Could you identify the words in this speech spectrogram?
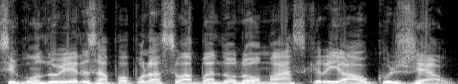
Segundo eles, a população abandonou máscara e álcool gel.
